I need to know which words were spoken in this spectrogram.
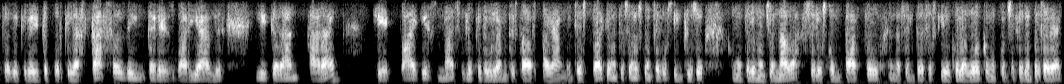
de crédito porque las tasas de interés variables literal harán que pagues más de lo que regularmente estabas pagando. Entonces, prácticamente son los consejos que incluso, como te lo mencionaba, se los comparto en las empresas que yo colaboro como consejero empresarial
